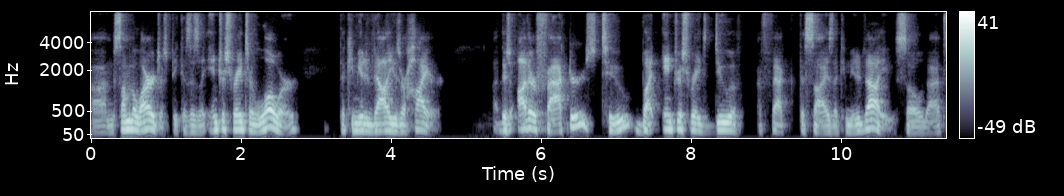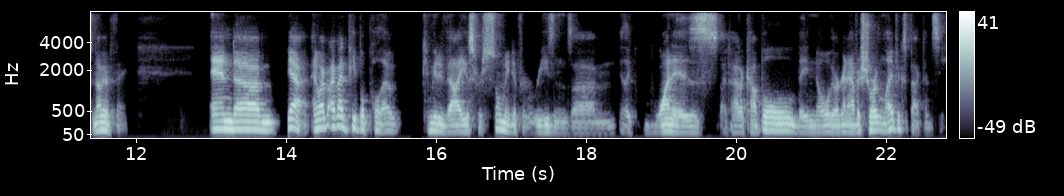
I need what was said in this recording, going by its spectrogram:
Um, some of the largest because as the interest rates are lower, the commuted values are higher. There's other factors too, but interest rates do affect the size of commuted values. So that's another thing. And um, yeah, and I've, I've had people pull out commuted values for so many different reasons. Um, like one is I've had a couple, they know they're going to have a shortened life expectancy.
